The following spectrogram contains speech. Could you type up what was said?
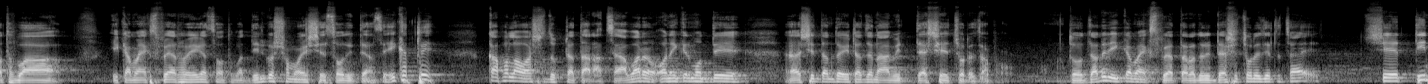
অথবা ইকামা এক্সপায়ার হয়ে গেছে, অথবা দীর্ঘ সময় সে সৌদিতে আছে, এক্ষেত্রে কাফালা হওয়ার সুযোগটা তার আছে। আবার অনেকের মধ্যে সিদ্ধান্ত এটা যে না, আমি দেশে চলে যাব। তো যাদের ইকামা এক্সপায়ার তারা যদি দেশে চলে যেতে চায়, সে তিন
